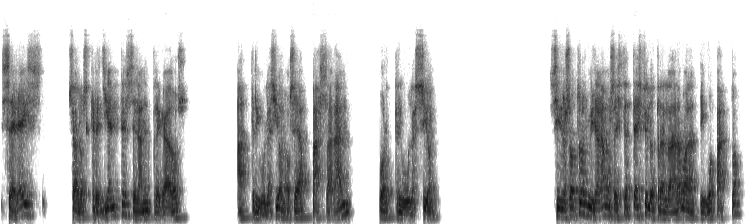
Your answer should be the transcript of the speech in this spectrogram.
seréis, o sea, los creyentes serán entregados a tribulación, o sea, pasarán por tribulación. Si nosotros miráramos este texto y lo trasladáramos al antiguo pacto,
